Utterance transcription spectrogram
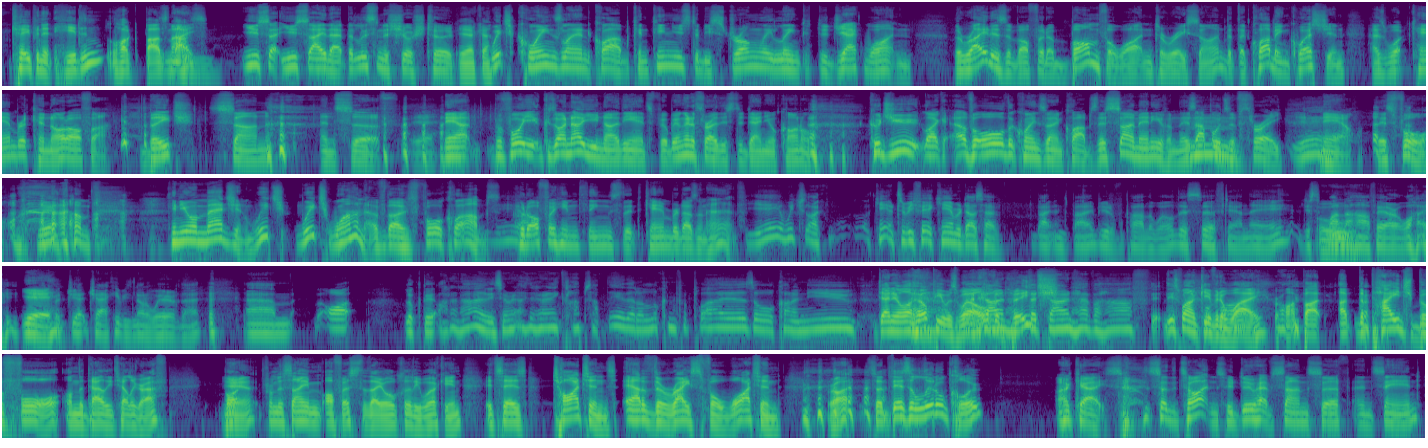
keeping it hidden like Buzz Mate, does. you say you say that, but listen to Shush too. Yeah, okay. Which Queensland club continues to be strongly linked to Jack Wighton? The Raiders have offered a bomb for Wighton to re-sign, but the club in question has what Canberra cannot offer: beach, sun, and surf. Yeah. Now, before you, because I know you know the answer, Phil, but I'm going to throw this to Daniel Connell. Could you, like, of all the Queensland clubs, there's so many of them. There's upwards of three Yeah. now. There's four. um, can you imagine which which one of those four clubs Yeah. could offer him things that Canberra doesn't have? Yeah, which like, to be fair, Canberra does have Batemans Bay, beautiful part of the world. There's surf down there, just one and a Ooh. half hour away. Yeah. for Jack, if he's not aware of that. um, I look, there, I don't know. Is there is there any clubs up there that are looking for players or kind of new? Daniel, I'll help you as well. that don't, ha- that don't have a half. This won't give it away, right? But uh, the page before on the Daily Telegraph, by- Yeah. from the same office that they all clearly work in, it says Titans out of the race for Wighton, right? so there's a little clue. Okay, so, so the Titans, who do have sun, surf, and sand,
